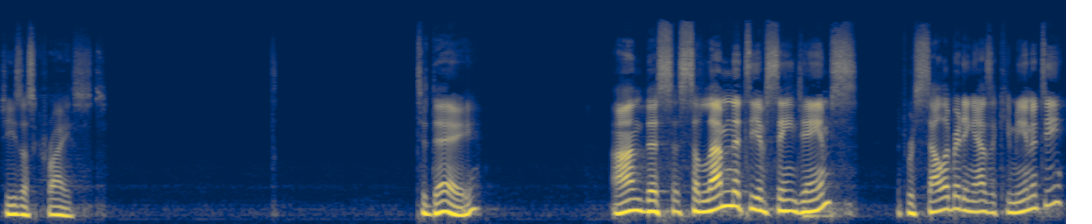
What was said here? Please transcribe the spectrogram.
Jesus Christ. Today, on this solemnity of St. James, which we're celebrating as a community,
